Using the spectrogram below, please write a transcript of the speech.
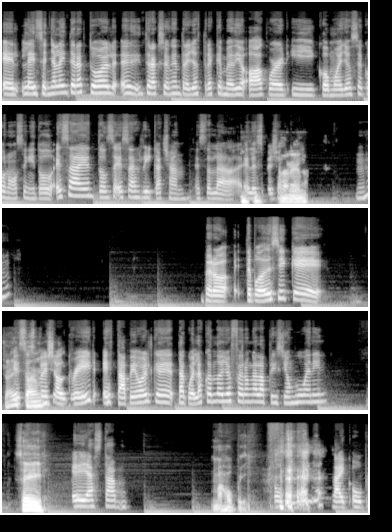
eh, le enseña la eh, interacción entre ellos tres que es medio awkward y cómo ellos se conocen y todo. Esa es entonces, esa es Rika Chan, esa es la, el special. Pero te puedo decir que Ese special grade está peor que. ¿Te acuerdas cuando ellos fueron a la prisión juvenil? Sí. Ella está. Más OP. like OP.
